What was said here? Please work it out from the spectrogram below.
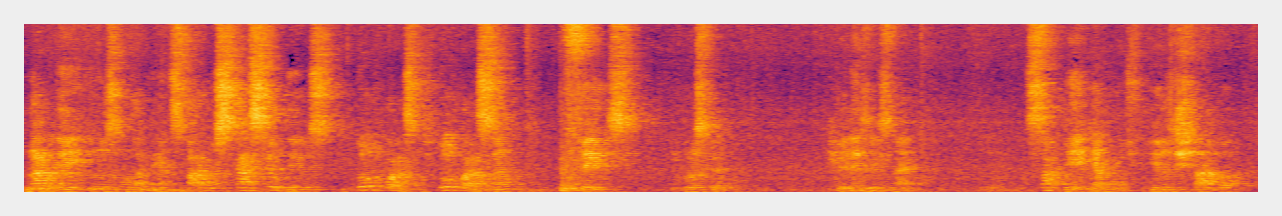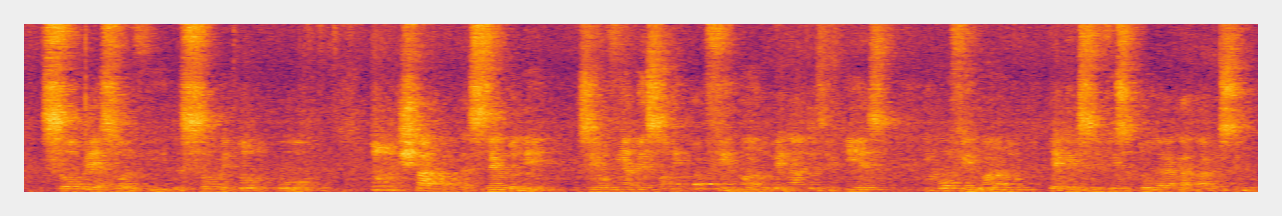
na lei e nos mandamentos, para buscar seu Deus de todo o coração, de todo o coração fez e prosperou. Beleza isso, né? Saber que a mão de Deus estava sobre a sua vida, sobre todo o povo, tudo que estava acontecendo ali, o Senhor vinha abençoando e confirmando o reinado de Ezequias e confirmando que aquele serviço todo era agradável ao Senhor.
